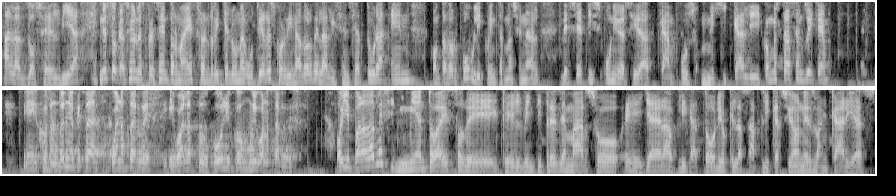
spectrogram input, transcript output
a las 12 del día. En esta ocasión les presento al maestro Enrique Luna Gutiérrez, coordinador de la licenciatura en Contador Público Internacional de CETIS Universidad Campus Mexicali. ¿Cómo estás, Enrique? Eh, José Antonio, ¿qué tal? Buenas tardes. Igual a tu público, muy buenas tardes. Oye, para darle seguimiento a esto de que el 23 de marzo eh, ya era obligatorio que las aplicaciones bancarias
